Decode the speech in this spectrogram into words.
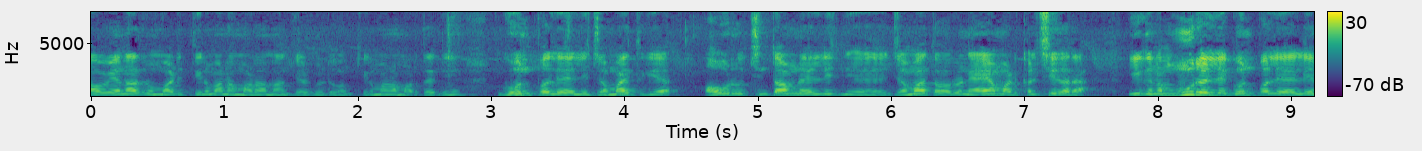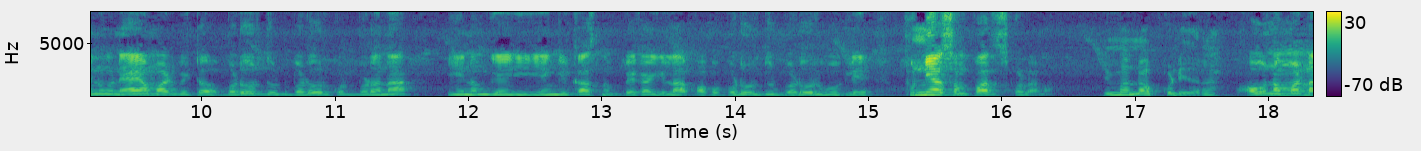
ನಾವು ಏನಾದರೂ ಮಾಡಿ ತೀರ್ಮಾನ ಮಾಡೋಣ ಅಂತ ಹೇಳ್ಬಿಟ್ಟು ಒಂದು ತೀರ್ಮಾನ ಮಾಡ್ತಾ ಇದ್ದೀನಿ. ಗೋನ್ಪಲ್ಲೆಯಲ್ಲಿ ಜಮಾತ್ಗೆ ಅವರು ಚಿಂತಾಮಣಿಯಲ್ಲಿ ಜಮಾತ್ ಅವರು ನ್ಯಾಯ ಮಾಡಿ ಕಳಿಸಿದ್ದಾರೆ. ಈಗ ನಮ್ಮ ಊರಲ್ಲಿ ಏನು ನ್ಯಾಯ ಮಾಡಿಬಿಟ್ಟು ಬಡವ್ರ ದುಡ್ಡು ಬಡವ್ರು ಕೊಟ್ಬಿಡೋಣ. ಈ ನಮಗೆ ಈ ಹೆಂಗಿಲ್ ಕಾಸು ನಮ್ಗೆ ಬೇಕಾಗಿಲ್ಲ. ಪಾಪ ಬಡವ್ರ ದುಡ್ಡು ಬಡವ್ರಿಗೆ ಹೋಗಲಿ. ಪುಣ್ಯ ಸಂಪಾದಿಸ್ಕೊಳ್ಳೋಣ. ನಿಮ್ಮನ್ನ ಒಪ್ಕೊಂಡಿದ್ದಾನೆ ಅವ್ನು ನಮ್ಮಣ್ಣ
